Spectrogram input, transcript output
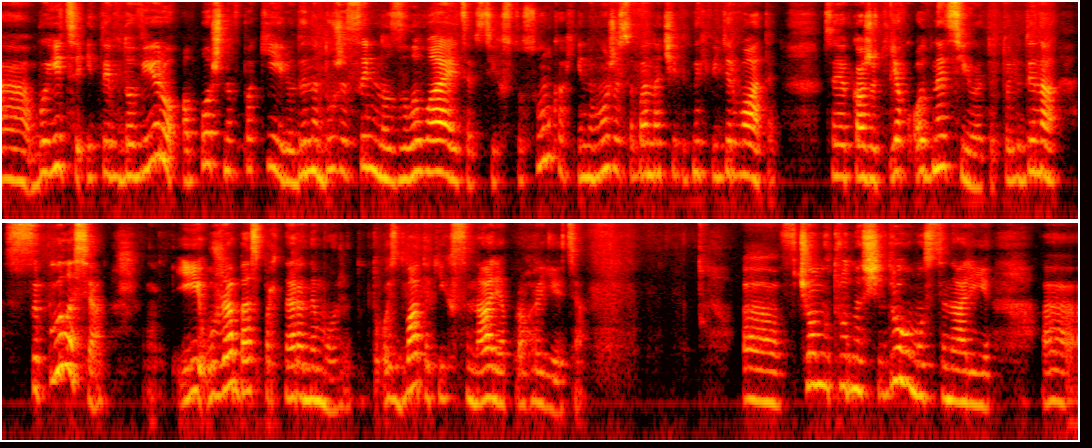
е, боїться йти в довіру, або ж навпаки, людина дуже сильно зливається в цих стосунках і не може себе наче від них відірвати. Це, як кажуть, як одне ціле. Тобто людина зсипилася і вже без партнера не може. Тобто ось два таких сценарія програється. Е, В чому труднощі в другому сценарії? Е,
